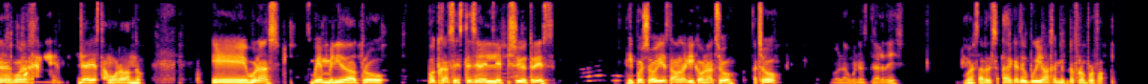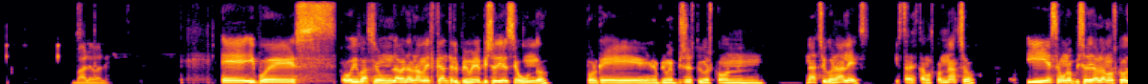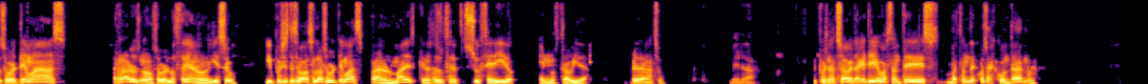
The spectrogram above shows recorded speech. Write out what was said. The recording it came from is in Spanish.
Buenas, buenas gente. Ya, ya estamos grabando. Eh, buenas, bienvenido a otro podcast. Este es el episodio 3. Y pues hoy estamos aquí con Nacho. Nacho, Hola, buenas tardes. buenas tardes. Acércate un poquillo más al micrófono, por favor. Vale, vale. Eh, y pues hoy va a ser, un- la verdad, una mezcla entre el primer episodio y el segundo. Porque en el primer episodio estuvimos con Nacho y con Alex. Y esta vez estamos con Nacho. Y en el segundo episodio hablamos con- sobre temas raros, ¿no? Sobre el océano y eso. Y pues este se va a hablar sobre temas paranormales que nos han suce- sucedido en nuestra vida. ¿Verdad, Nacho? ¿Verdad? Y pues Nacho, la verdad que tiene bastantes, bastantes cosas que contar, ¿no?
